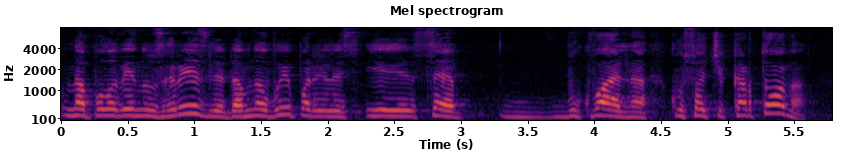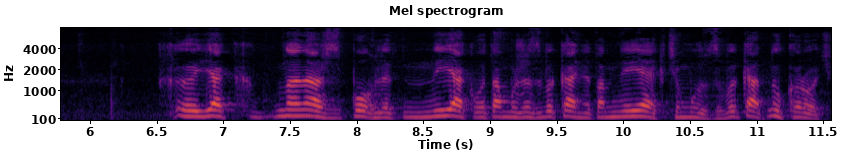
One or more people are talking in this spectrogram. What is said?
наполовину згризли, давно випарились, і це буквально кусочок картона. К- як на наш погляд, ніякого там уже звикання, там ніяк чому звикати. Ну коротше,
